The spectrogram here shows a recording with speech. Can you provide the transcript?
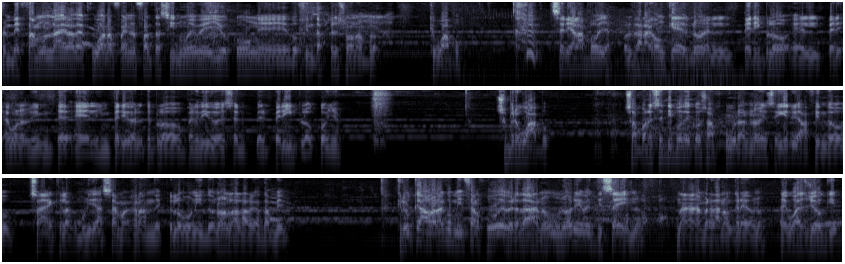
Empezamos la era de jugar a Final Fantasy 9 ellos con eh, 200 personas, bro. Qué guapo. Sería la polla. O el dragón, ¿qué es, no? El periplo, el bueno, el, imperio del templo perdido es el periplo, coño. Súper guapo. O sea, por ese tipo de cosas puras, ¿no? Y seguir haciendo, ¿sabes? Que la comunidad sea más grande, que es lo bonito, ¿no? A la larga también. Creo que ahora comienza el juego de verdad, ¿no? Una hora y 26, ¿no? Nah, en verdad no creo, ¿no? Da igual, joking.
